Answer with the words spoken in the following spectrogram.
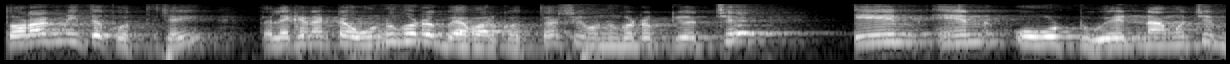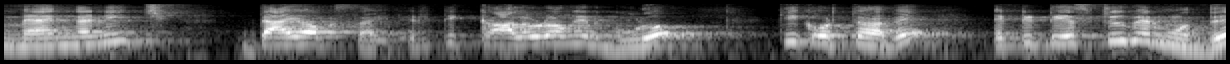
ত্বরান্বিত করতে চাই, তাহলে এখানে একটা অনুঘটক ব্যবহার করতে হয়। সেই অনুঘটকটি হচ্ছে? এম এন ও টু, এর নাম হচ্ছে ম্যাঙ্গানিজ ডাইঅক্সাইড। এটি একটি কালো রঙের গুঁড়ো। কি করতে হবে? একটি টেস্ট টিউবের মধ্যে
